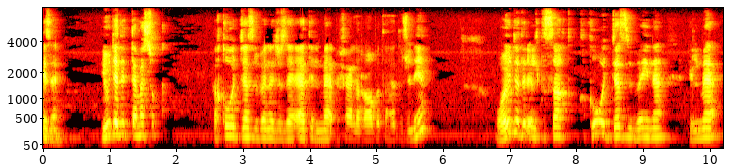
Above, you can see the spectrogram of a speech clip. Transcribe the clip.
إذا يوجد التمسك كقوة جذب بين جزيئات الماء بفعل الروابط الهيدروجينية ويوجد الالتصاق كقوة جذب بين الماء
